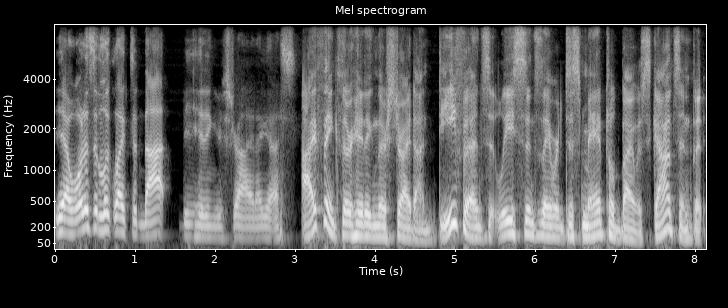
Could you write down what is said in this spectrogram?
Yeah, what does it look like to not be hitting your stride? I guess. I think they're hitting their stride on defense, at least since they were dismantled by Wisconsin. But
